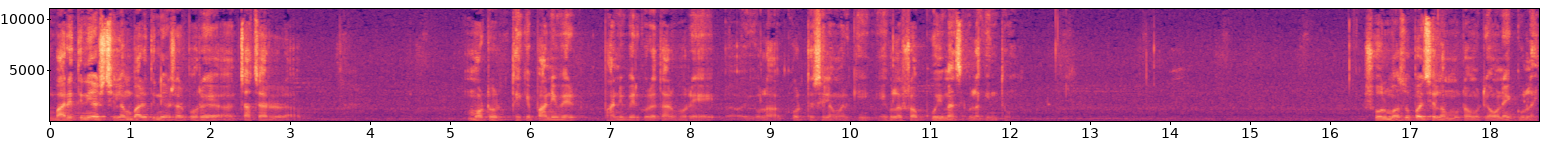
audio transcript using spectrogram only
বাড়িতে নিয়ে আসছিলাম। বাড়িতে নিয়ে আসার পরে চাচার মোটর থেকে পানি বের পানি বের করে তারপরে এগুলা করতেছিলাম আর কি। এগুলো সব কই মাছগুলো কিন্তু? শোল মাছও পাইছিলাম মোটামুটি অনেকগুলাই।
